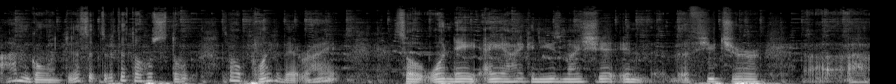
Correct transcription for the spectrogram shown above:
I'm going through. That's, that's the whole sto- the whole point of it, right? So one day AI can use my shit in the future uh,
